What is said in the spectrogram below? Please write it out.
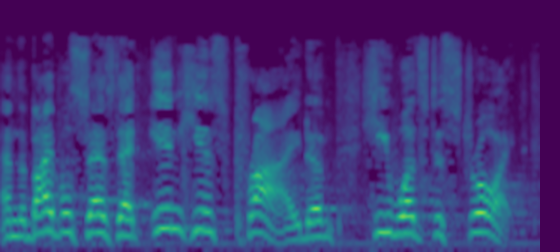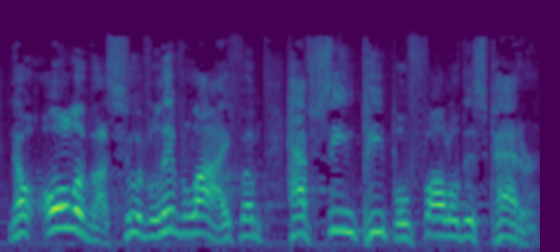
and the Bible says that in his pride um, he was destroyed. Now, all of us who have lived life um, have seen people follow this pattern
